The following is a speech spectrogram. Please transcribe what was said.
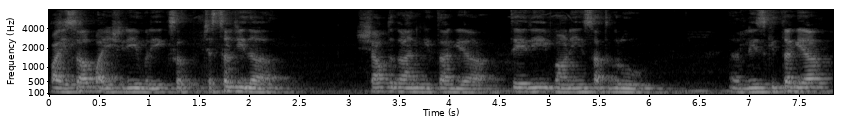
ਭਾਈ ਸਾਹਿਬ ਭਾਈ ਸ਼੍ਰੀ ਅਮਰੀਕ ਸਤ- ਜੱਸਲ ਜੀ ਦਾ ਸ਼ਬਦ ਗਾਇਨ ਕੀਤਾ ਗਿਆ, ਤੇਰੀ ਬਾਣੀ ਸਤਿਗੁਰੂ ਰਿਲੀਜ਼ ਕੀਤਾ ਗਿਆ।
